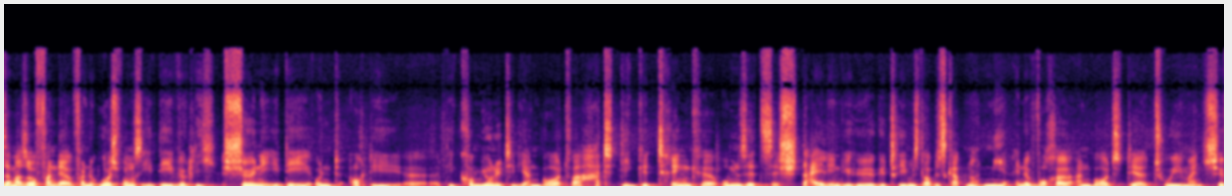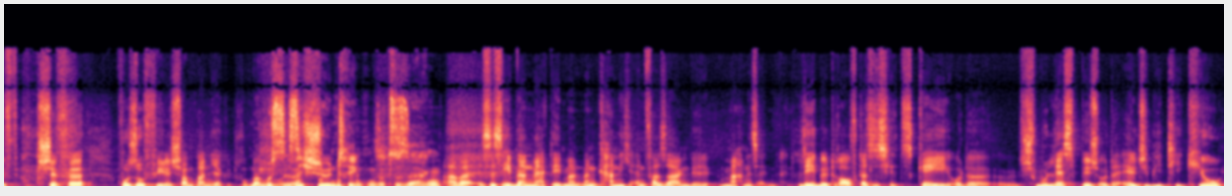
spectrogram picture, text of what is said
sag mal so, von der, von der Ursprungsidee wirklich schöne Idee und auch die, äh, die Community, die an Bord war, hat die Getränkeumsätze steil in die Höhe getrieben. Ich glaube, es gab noch nie eine Woche an Bord der TUI, mein Schiff, Schiffe, wo so viel Champagner getrunken Man musste wurde. es sich schön trinken, sozusagen. Aber es ist eben, man merkt eben, man, man kann nicht einfach sagen, wir machen jetzt ein, ein Label drauf, das ist jetzt gay oder äh, schwul-lesbisch oder LGBTQ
